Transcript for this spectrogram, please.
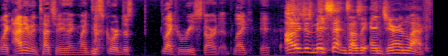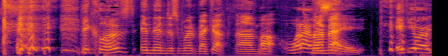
like I didn't even touch anything. My Discord just like restarted. Like it I was just mid sentence. I was like, and Jaron left. it closed and then just went back up. Um Well, what I was saying, if you're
